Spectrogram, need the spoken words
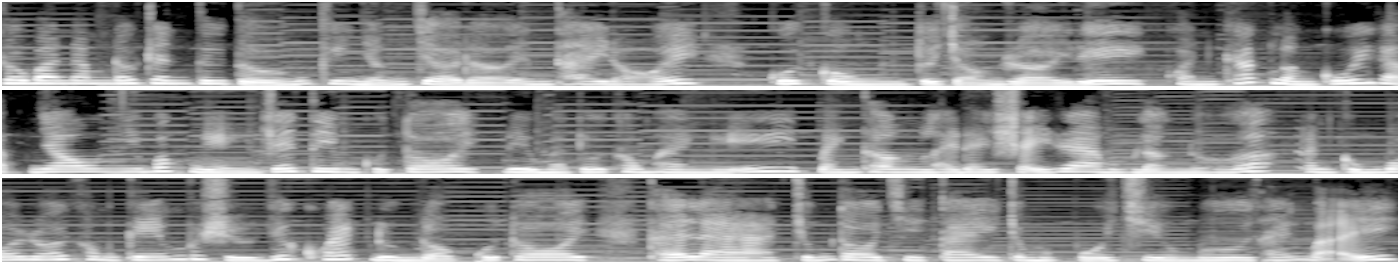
Sau 3 năm đấu tranh tư tưởng, kiên nhẫn chờ đợi anh thay đổi Cuối cùng tôi chọn rời đi. Khoảnh khắc lần cuối gặp nhau như bóp nghẹn trái tim của tôi. Điều mà tôi không hề nghĩ bản thân lại để xảy ra một lần nữa. Anh cũng bối rối không kém với sự dứt khoát đường đột của tôi. Thế là chúng tôi chia tay trong một buổi chiều mưa tháng 7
